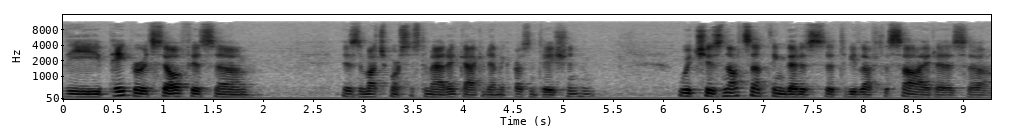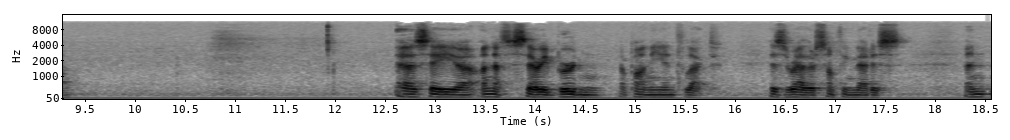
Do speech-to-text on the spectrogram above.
the paper itself is, um, is a much more systematic academic presentation, which is not something that is uh, to be left aside as, uh, as a uh, unnecessary burden upon the intellect. Is rather something that is an,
